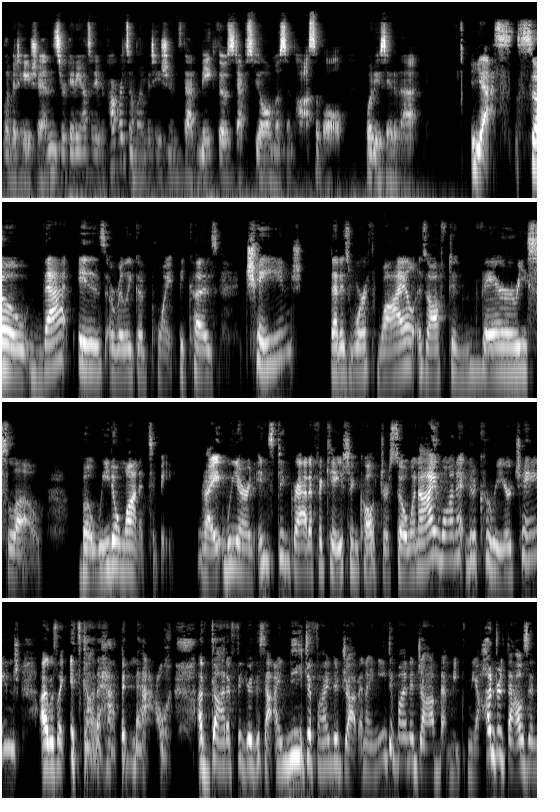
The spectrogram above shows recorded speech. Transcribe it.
limitations or getting outside of your comfort zone limitations that make those steps feel almost impossible. What do you say to that? Yes. So that is a really good point because change that is worthwhile is often very slow, but we don't want it to be right? We are an instant gratification culture. So when I wanted a career change, I was like, it's got to happen now. I've got to figure this out. I need to find a job and I need to find a job that makes me $100,000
